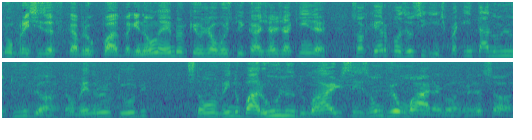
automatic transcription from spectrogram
não precisa ficar preocupado para quem não lembra, porque eu já vou explicar já já quem ele é. Só quero fazer o seguinte, para quem tá no YouTube, ó, estão vendo no YouTube, estão ouvindo o barulho do mar, vocês vão ver o mar agora, olha só.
